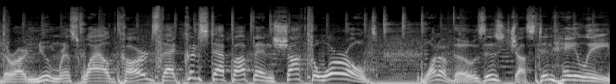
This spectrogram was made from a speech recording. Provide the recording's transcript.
there are numerous wild cards that could step up and shock the world. One of those is Justin Haley.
